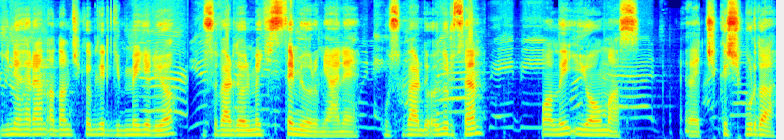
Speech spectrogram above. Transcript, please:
Yine her an adam çıkabilir gibime geliyor. Bu sefer de ölmek istemiyorum yani. Bu sefer de ölürsem vallahi iyi olmaz. Evet çıkış burada.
